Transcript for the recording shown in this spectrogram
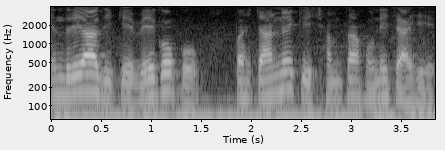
इंद्रियादि के वेगों को पहचानने की क्षमता होनी चाहिए।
